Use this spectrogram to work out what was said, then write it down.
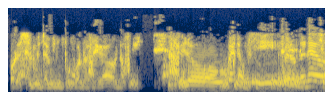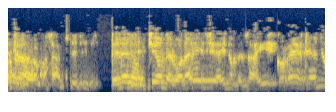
por eso también un poco renegado no fui. Pero bueno, sí, Pero eh, tenés ya otra-. Tenés la opción del bonaerense, ahí no pensás ir correr este año.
